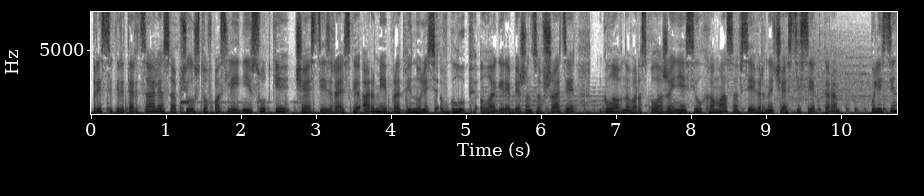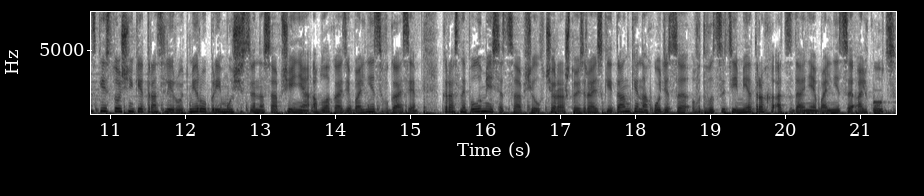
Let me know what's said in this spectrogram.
Пресс-секретарь ЦАЛЯ сообщил, что в последние сутки части израильской армии продвинулись двинулись вглубь лагеря беженцев Шати, главного расположения сил Хамаса в северной части сектора. Палестинские источники транслируют миру преимущественно сообщения о блокаде больниц в Газе. Красный полумесяц сообщил вчера, что израильские танки находятся в 20 метрах от здания больницы Аль-Кудс.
